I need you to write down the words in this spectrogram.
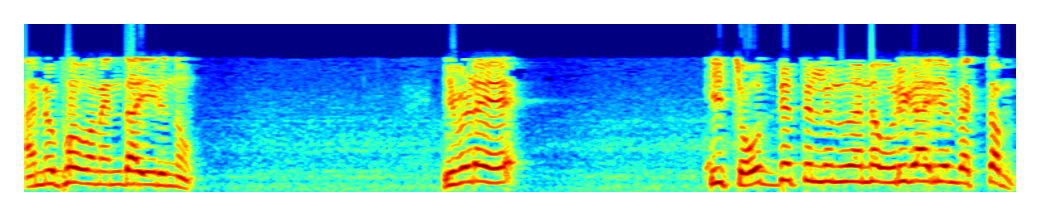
അനുഭവം എന്തായിരുന്നു? ഇവിടെ ഈ ചോദ്യത്തിൽ നിന്ന് തന്നെ ഒരു കാര്യം വ്യക്തം.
